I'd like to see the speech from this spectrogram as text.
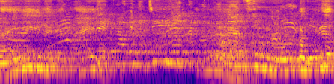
ไม่เป็นไรไม่เป็นไรเด็กเราเอเนอร์จีเยอะนะคะพลังงานสูงอุ่นเครื่อง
